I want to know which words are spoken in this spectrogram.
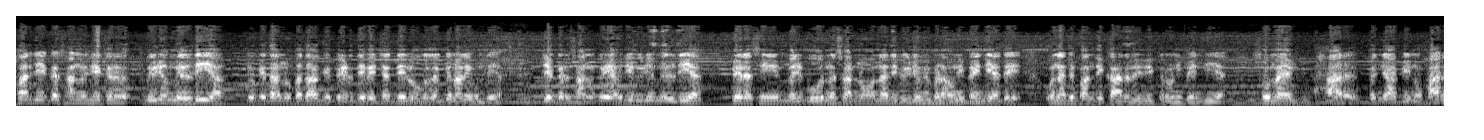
ਪਰ ਜੇਕਰ ਸਾਨੂੰ ਜੇਕਰ ਵੀਡੀਓ ਮਿਲਦੀ ਆ ਕਿਉਂਕਿ ਤੁਹਾਨੂੰ ਪਤਾ ਕਿ ਪਿੰਡ ਦੇ ਵਿੱਚ ਅੱਧੇ ਲੋਕ ਲੱਗਣ ਵਾਲੇ ਹੁੰਦੇ ਆ, ਜੇਕਰ ਸਾਨੂੰ ਕੋਈ ਇਹੋ ਜਿਹੀ ਵੀਡੀਓ ਮਿਲਦੀ ਆ ਫਿਰ ਅਸੀਂ ਮਜਬੂਰਨ ਸਾਨੂੰ ਉਹਨਾਂ ਦੀ ਵੀਡੀਓ ਵੀ ਬਣਾਉਣੀ ਪੈਂਦੀ ਹੈ ਤੇ ਉਹਨਾਂ ਤੇ ਬੰਦੀ ਕਾਰਵਾਈ ਵੀ ਕਰਾਉਣੀ ਪੈਂਦੀ ਆ। ਸੋ ਮੈਂ ਹਰ ਪੰਜਾਬੀ ਨੂੰ, ਹਰ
